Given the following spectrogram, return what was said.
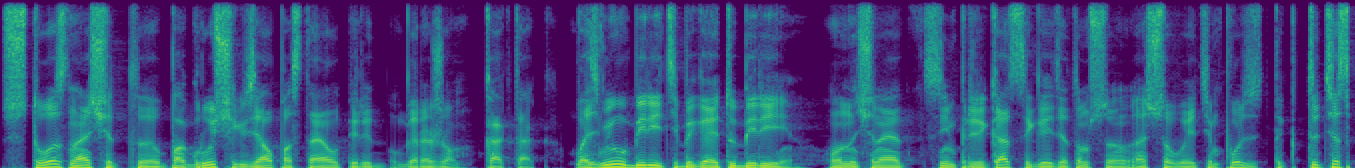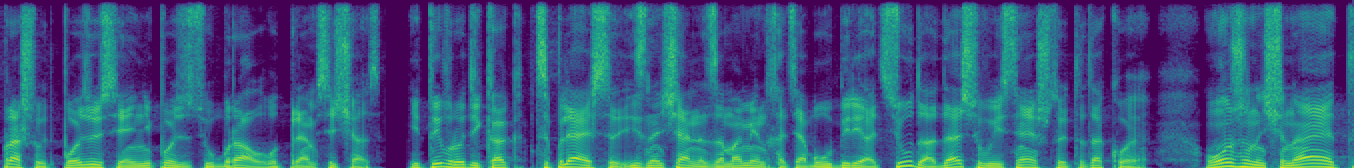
Что значит э, погрузчик взял, поставил перед гаражом? Как так? Возьми, убери, тебе говорит, убери. Он начинает с ним пререкаться и говорить о том, что, а что, вы этим пользуетесь? Так кто тебя спрашивает, пользуюсь я или не пользуюсь? Убрал, вот прямо сейчас. И ты вроде как цепляешься изначально за момент хотя бы убери отсюда, а дальше выясняешь, что это такое. Он же начинает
